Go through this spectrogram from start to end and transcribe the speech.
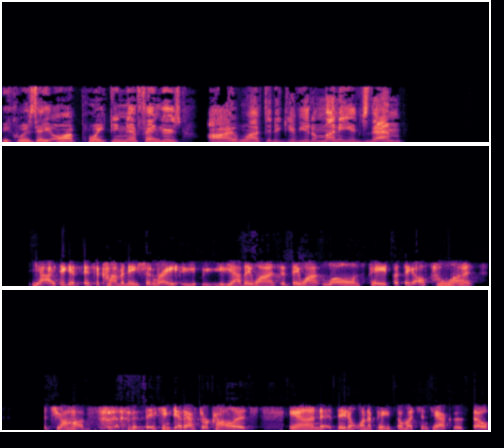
because they are pointing their fingers. I wanted to give you the money. It's them. Yeah, I think it, it's a combination, right? Yeah, they want they want loans paid, but they also want jobs that they can get after college, and they don't want to pay so much in taxes. So,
